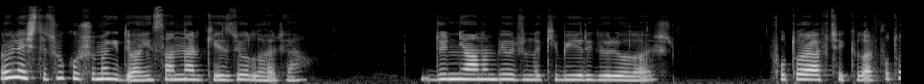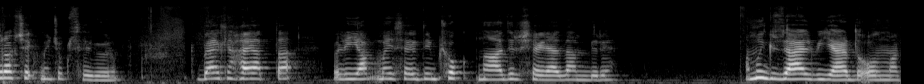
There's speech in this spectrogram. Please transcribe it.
Öyle işte çok hoşuma gidiyor. İnsanlar geziyorlar ya. Dünyanın bir ucundaki bir yeri görüyorlar. Fotoğraf çekiyorlar. Fotoğraf çekmeyi çok seviyorum belki hayatta böyle yapmayı sevdiğim çok nadir şeylerden biri. Ama güzel bir yerde olmak,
